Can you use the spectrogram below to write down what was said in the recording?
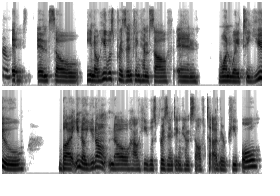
True. and and so you know he was presenting himself in one way to you but you know you don't know how he was presenting himself to other people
